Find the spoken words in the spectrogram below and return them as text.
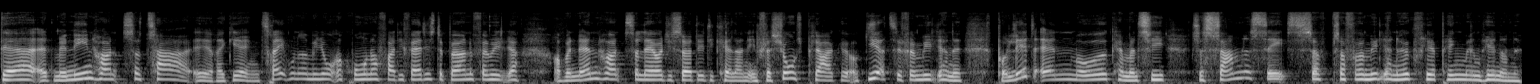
Det er, at med en hånd, så tager øh, regeringen 300 millioner kroner fra de fattigste børnefamilier, og på den anden hånd, så laver de så det, de kalder en inflationsplakke, og giver til familierne på en lidt anden måde, kan man sige. Så samlet set, så, så får familierne jo ikke flere penge mellem hænderne.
